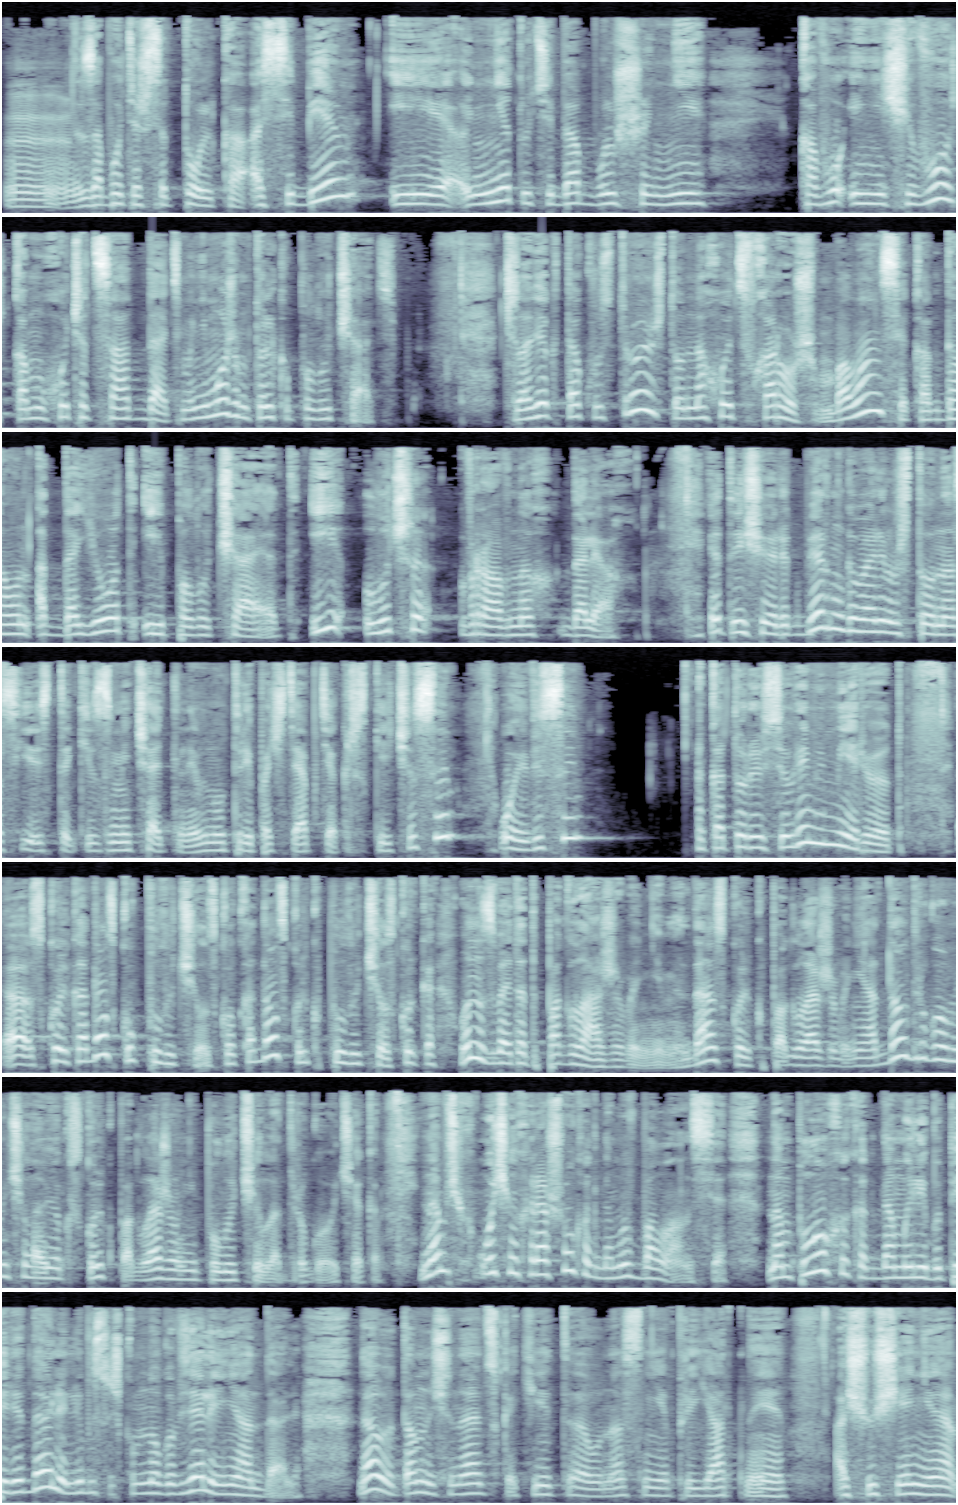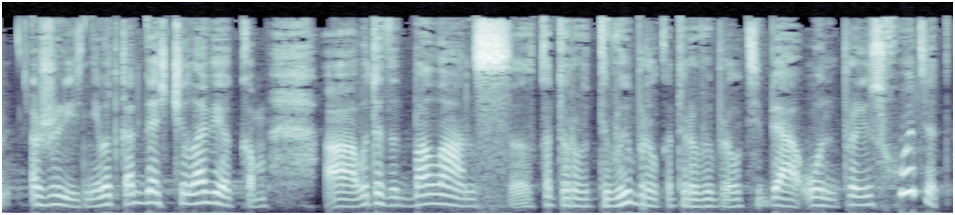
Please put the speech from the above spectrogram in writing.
заботишься только о себе, и нет у тебя больше ни кого и ничего, кому хочется отдать. Мы не можем только получать. Человек так устроен, что он находится в хорошем балансе, когда он отдает и получает, и лучше в равных долях. Это еще Эрик Берн говорил, что у нас есть такие замечательные внутри почти аптекарские часы, ой, весы, которые все время меряют, э, сколько отдал, сколько получил, сколько отдал, сколько получил, сколько... Он называет это поглаживаниями, да, сколько поглаживаний отдал другому человеку, сколько поглаживаний получил от другого человека. И нам очень хорошо, когда мы в балансе. Нам плохо, когда мы либо передали, либо слишком много взяли и не отдали. Да, вот там начинаются какие-то у нас неприятные ощущения жизни. Вот когда с человеком а, вот этот баланс, которого ты выбрал, который выбрал тебя, он происходит, происходит,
